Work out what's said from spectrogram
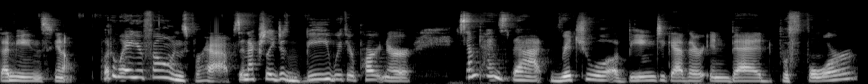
That means, you know, put away your phones perhaps and actually just be mm-hmm. with your partner. Sometimes that ritual of being together in bed before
